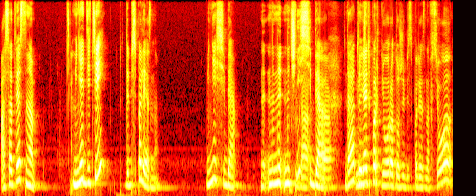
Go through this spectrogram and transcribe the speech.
А соответственно, менять детей да бесполезно. Меняй себя. Начни да, с себя. Да. Да, Менять есть... партнера тоже бесполезно. Все,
